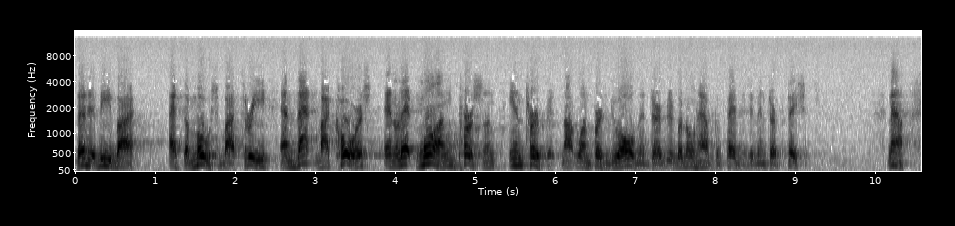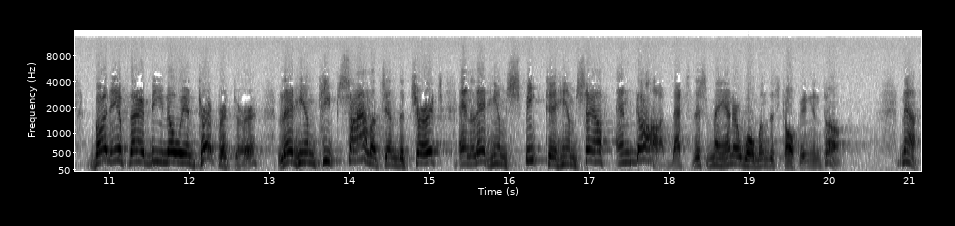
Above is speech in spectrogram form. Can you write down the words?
Let it be by, at the most, by three, and that by course, and let one person interpret. Not one person do all the interpreting, but don't have competitive interpretations. Now, but if there be no interpreter, let him keep silence in the church and let him speak to himself and God. That's this man or woman that's talking in tongues. Now,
